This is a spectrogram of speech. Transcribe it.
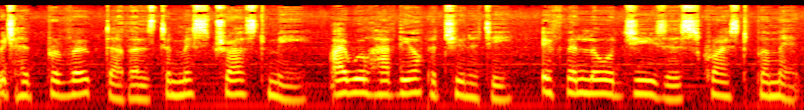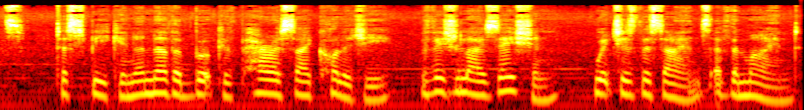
which had provoked others to mistrust me. I will have the opportunity, if the Lord Jesus Christ permits, to speak in another book of parapsychology, visualization, which is the science of the mind,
